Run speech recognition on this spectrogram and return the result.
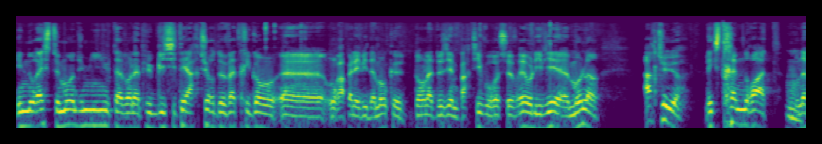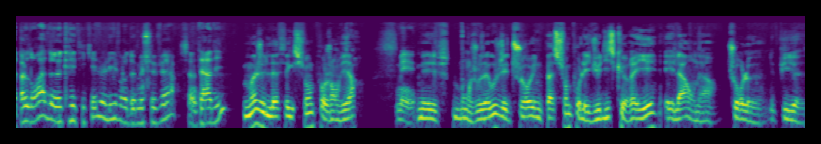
Il nous reste moins d'une minute avant la publicité. Arthur de Vatrigan, euh, on rappelle évidemment que dans la deuxième partie, vous recevrez Olivier euh, Molin. Arthur, l'extrême droite, hmm. on n'a pas le droit de critiquer le livre de M. Vert C'est interdit? Moi, j'ai de l'affection pour Jean Viard. Mais... bon, je vous avoue, j'ai toujours eu une passion pour les vieux disques rayés. Et là, on a toujours le, depuis euh,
